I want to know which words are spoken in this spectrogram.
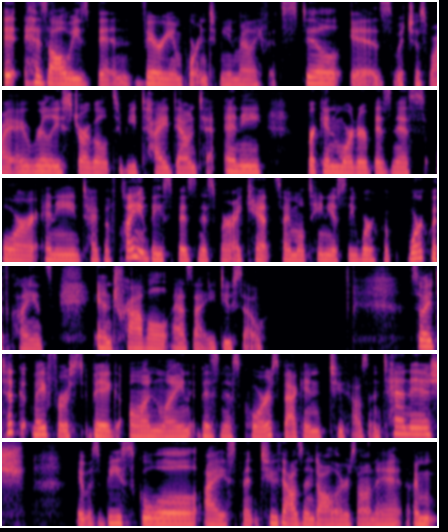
it has always been very important to me in my life. It still is, which is why I really struggle to be tied down to any brick and mortar business or any type of client based business where I can't simultaneously work work with clients and travel as I do so. So I took my first big online business course back in 2010 ish. It was B school. I spent $2,000 on it. I'm,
